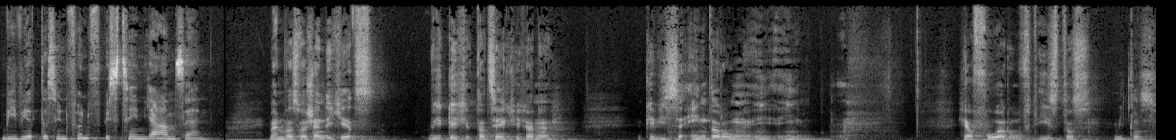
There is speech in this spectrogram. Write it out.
Wie wird das in fünf bis zehn Jahren sein? Ich meine, was wahrscheinlich jetzt wirklich tatsächlich eine gewisse Änderung in, in, hervorruft, ist, dass mittels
